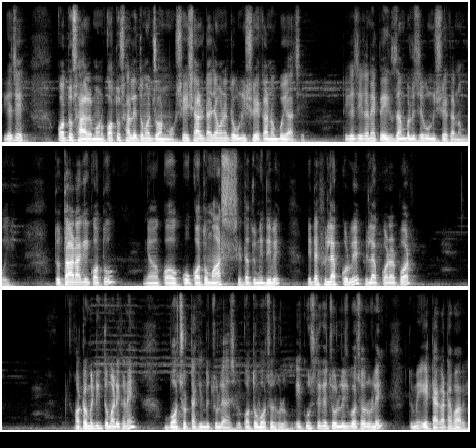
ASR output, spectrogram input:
ঠিক আছে? কত সাল মানে কত সালে তোমার জন্ম, সেই সালটা যেমন একটা উনিশশো একানব্বই আছে, ঠিক আছে? এখানে একটা এক্সাম্পল হিসেবে উনিশশো একানব্বই। তো তার আগে কত কত মাস সেটা তুমি দেবে, এটা ফিল আপ করবে ফিল আপ করার পর অটোমেটিক তোমার এখানে বছরটা কিন্তু চলে আসবে। কত বছর হলো? একুশ থেকে চল্লিশ বছর হলে তুমি এ টাকাটা পাবে।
